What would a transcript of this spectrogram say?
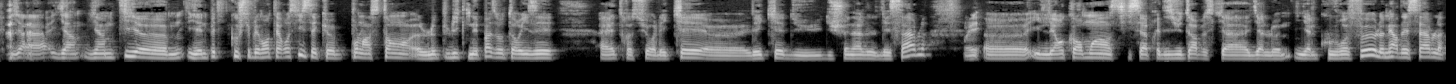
il y a, il y a, il y a un petit, euh, il y a une petite couche supplémentaire aussi, c'est que pour l'instant, le public n'est pas autorisé à être sur les quais, euh, les quais du, du Chenal des Sables. Oui. Euh, il l'est encore moins si c'est après 18 heures parce qu'il y a, il y a le, il y a le couvre-feu. Le maire des Sables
